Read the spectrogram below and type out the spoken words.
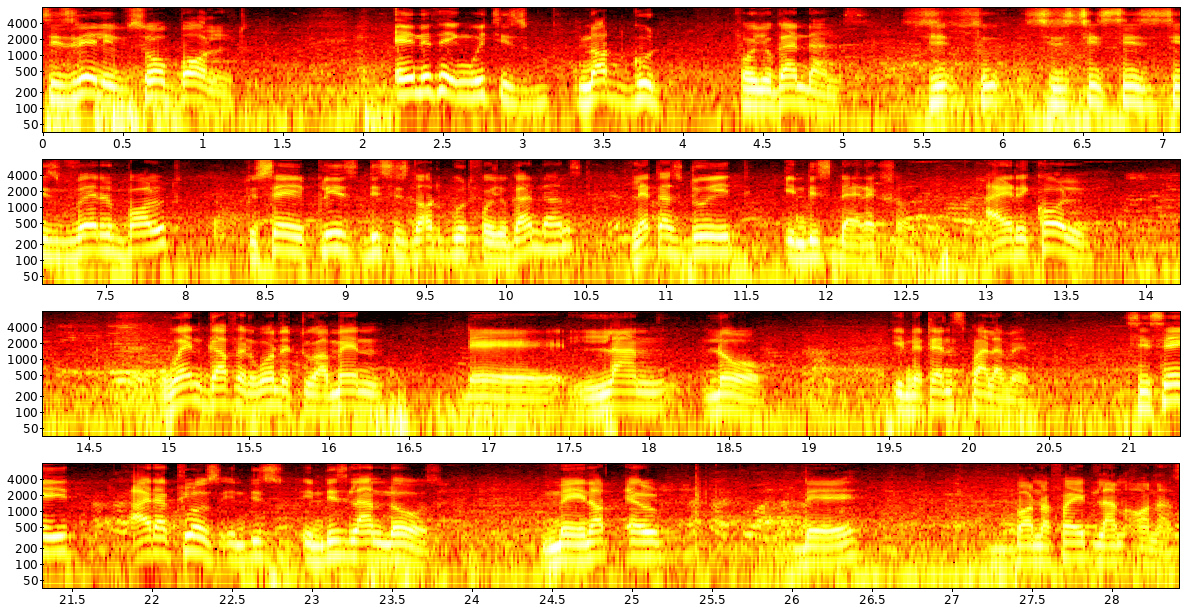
she's really so bold. Anything which is not good for Ugandans, she, she, she, she's, very bold to say, please, this is not good for Ugandans. Let us do it in this direction. I recall when government wanted to amend the land law in the 10th parliament, she said either clause in this in these land laws may not help the bona fide landowners.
